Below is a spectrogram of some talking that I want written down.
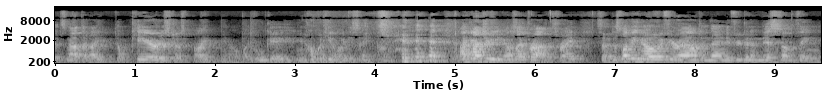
It's not that I don't care, it's just I, you know, like, okay, you know, what do you want me to say? I got your emails, I promise, right? So just let me know if you're out, and then if you're going to miss something,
